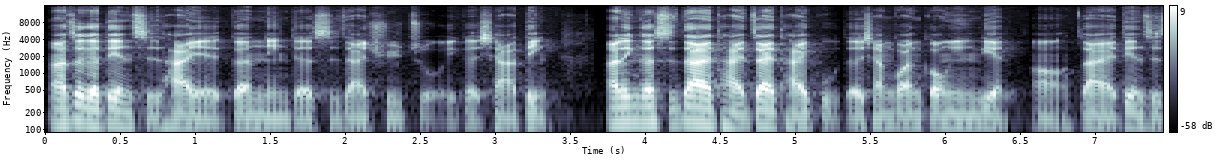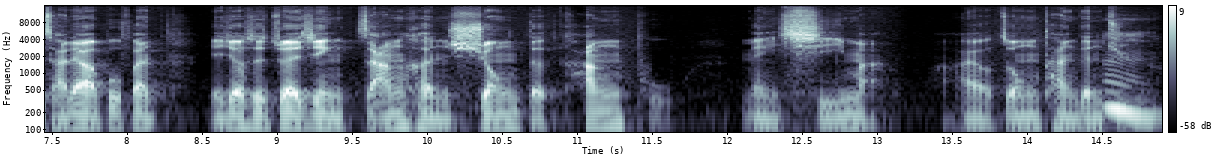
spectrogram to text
那这个电池它也跟宁德时代去做一个下定。那宁德时代台在台股的相关供应链哦，在电池材料的部分，也就是最近涨很凶的康普、美琪玛，还有中碳跟聚合，嗯、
